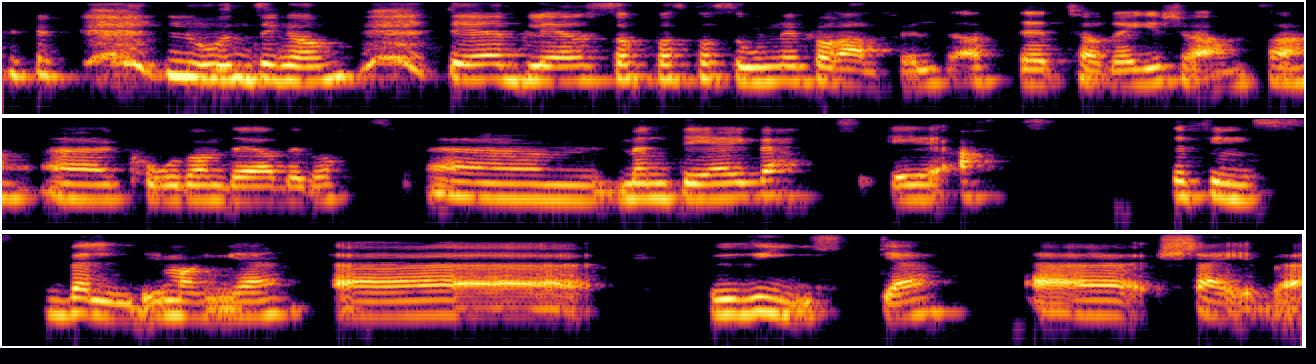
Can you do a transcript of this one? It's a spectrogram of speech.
noen ting om. Det blir såpass personlig for Alfhild at det tør jeg ikke å anta uh, hvordan det hadde gått. Um, men det jeg vet, er at det finnes veldig mange uh, rike, eh, skeive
